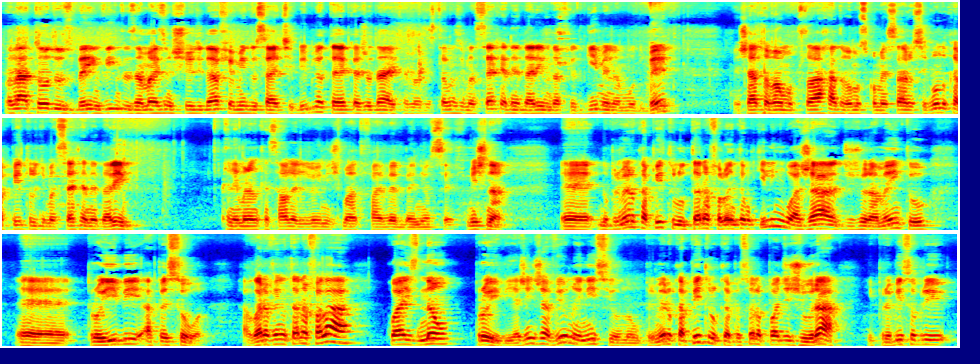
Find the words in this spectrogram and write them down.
Olá a todos, bem-vindos a mais um show de Daf, amigo do site Biblioteca Judaica. Nós estamos em uma série de Nedarim da Field Gimel Amud Bet. Vamos começar o segundo capítulo de Maser Nedarim. Lembrando que essa aula é Lui Nishmat Faivel Ben Yosef. Mishnah. É, no primeiro capítulo, o Tana falou então que linguajar de juramento é, proíbe a pessoa. Agora vem o Tana falar quais não proíbe. A gente já viu no início, no primeiro capítulo, que a pessoa pode jurar e proibir sobre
